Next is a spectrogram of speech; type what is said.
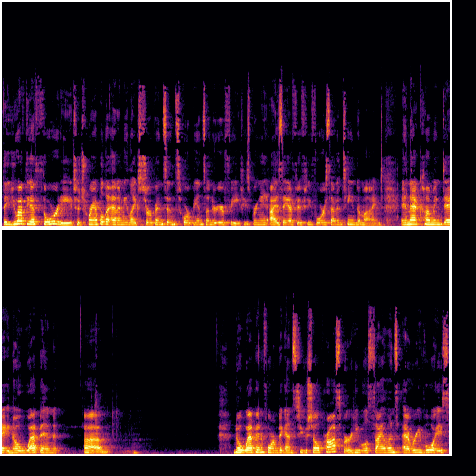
that you have the authority to trample the enemy like serpents and scorpions under your feet. He's bringing Isaiah 54 17 to mind. In that coming day, no weapon um, no weapon formed against you shall prosper. He will silence every voice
